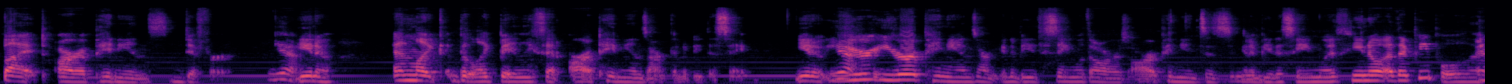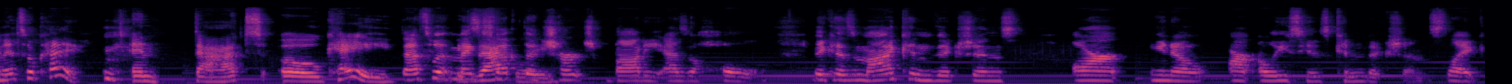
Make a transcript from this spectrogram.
but our opinions differ. Yeah. You know, and like, but like Bailey said, our opinions aren't going to be the same. You know, Yeah. your your opinions aren't going to be the same with ours. Our opinions isn't going to be the same with you know other people, And it's okay. and that's okay. That's what makes up the church body as a whole. Because my convictions aren't, you know, aren't Alicia's convictions. Like,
